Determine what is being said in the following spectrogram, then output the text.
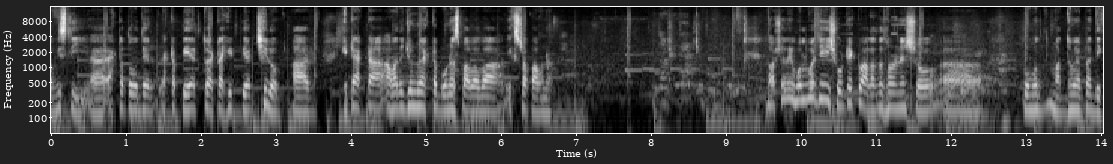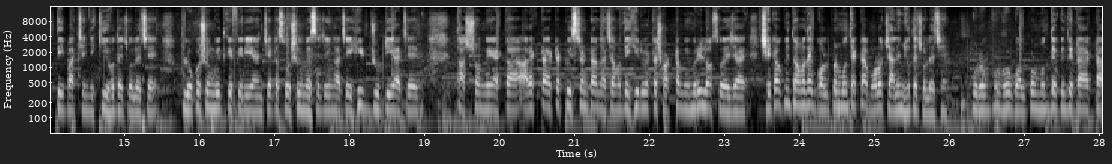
অবভিয়াসলি একটা তো ওদের একটা পেয়ার তো একটা হিট পেয়ার ছিল। আর এটা একটা আমাদের জন্য একটা বোনাস পাওয়া বা এক্সট্রা পাওনা। দর্শকদের বলব যে এই শোটা একটু আলাদা ধরনের শো প্রমোদ মাধ্যমে আপনারা দেখতেই পাচ্ছেন যে কী হতে চলেছে। লোকসঙ্গীতকে ফিরিয়ে আনছে, একটা সোশ্যাল মেসেজিং আছে হিট জুটি আছে, তার সঙ্গে একটা, আরেকটা, একটা টুইস্ট অ্যান্ড টার্ন আছে, আমাদের হিরো একটা শর্টটা মেমোরি লস হয়ে যায়। সেটাও কিন্তু আমাদের গল্পের মধ্যে একটা বড় চ্যালেঞ্জ হতে চলেছে। পুরো পুরো গল্পের মধ্যেও কিন্তু এটা একটা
